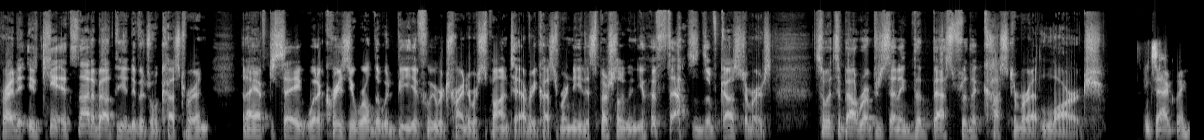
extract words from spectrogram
right? It, it, can't. It's not about the individual customer, and and I have to say, what a crazy world that would be if we were trying to respond to every customer need, especially when you have thousands of customers. So it's about representing the best for the customer at large. Exactly.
